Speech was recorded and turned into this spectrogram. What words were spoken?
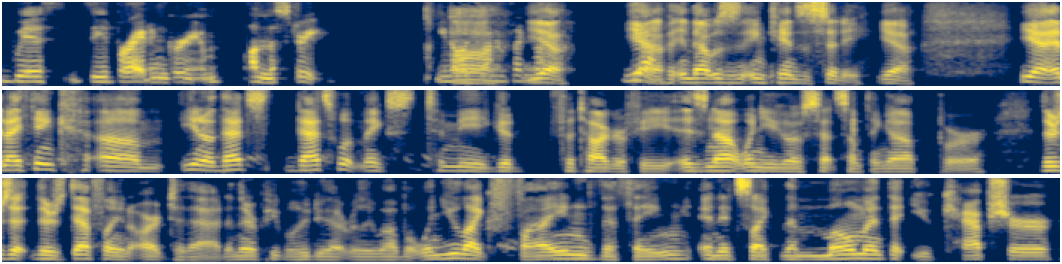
with the bride and groom on the street. You know what uh, I'm talking yeah. about? Yeah. Yeah. And that was in Kansas City. Yeah. Yeah. And I think, um, you know, that's, that's what makes to me good photography is not when you go set something up or there's a, there's definitely an art to that. And there are people who do that really well. But when you like find the thing and it's like the moment that you capture,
